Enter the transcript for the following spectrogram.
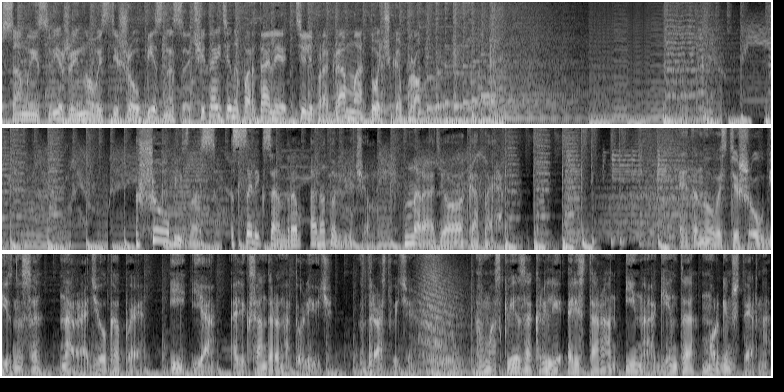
Самые свежие новости шоу-бизнеса читайте на портале телепрограмма.про. Шоу-бизнес с Александром Анатольевичем на Радио КП. Это новости шоу-бизнеса на Радио КП. И я, Александр Анатольевич. Здравствуйте. В Москве закрыли ресторан иноагента Моргенштерна.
